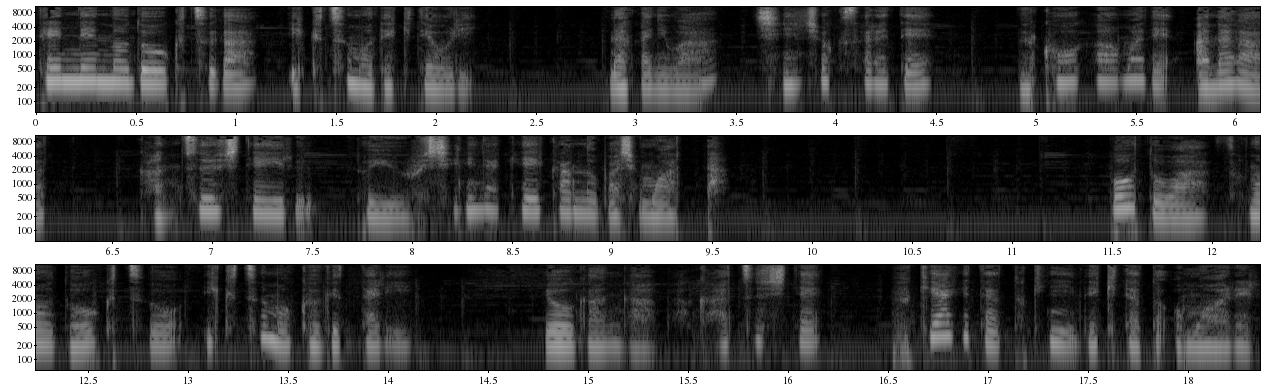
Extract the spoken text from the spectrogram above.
天然の洞窟がいくつもできており、中には侵食されて向こう側まで穴が貫通しているという不思議な景観の場所もあった。ボートはその洞窟をいくつもくぐったり、溶岩が爆発して吹き上げた時にできたと思われる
